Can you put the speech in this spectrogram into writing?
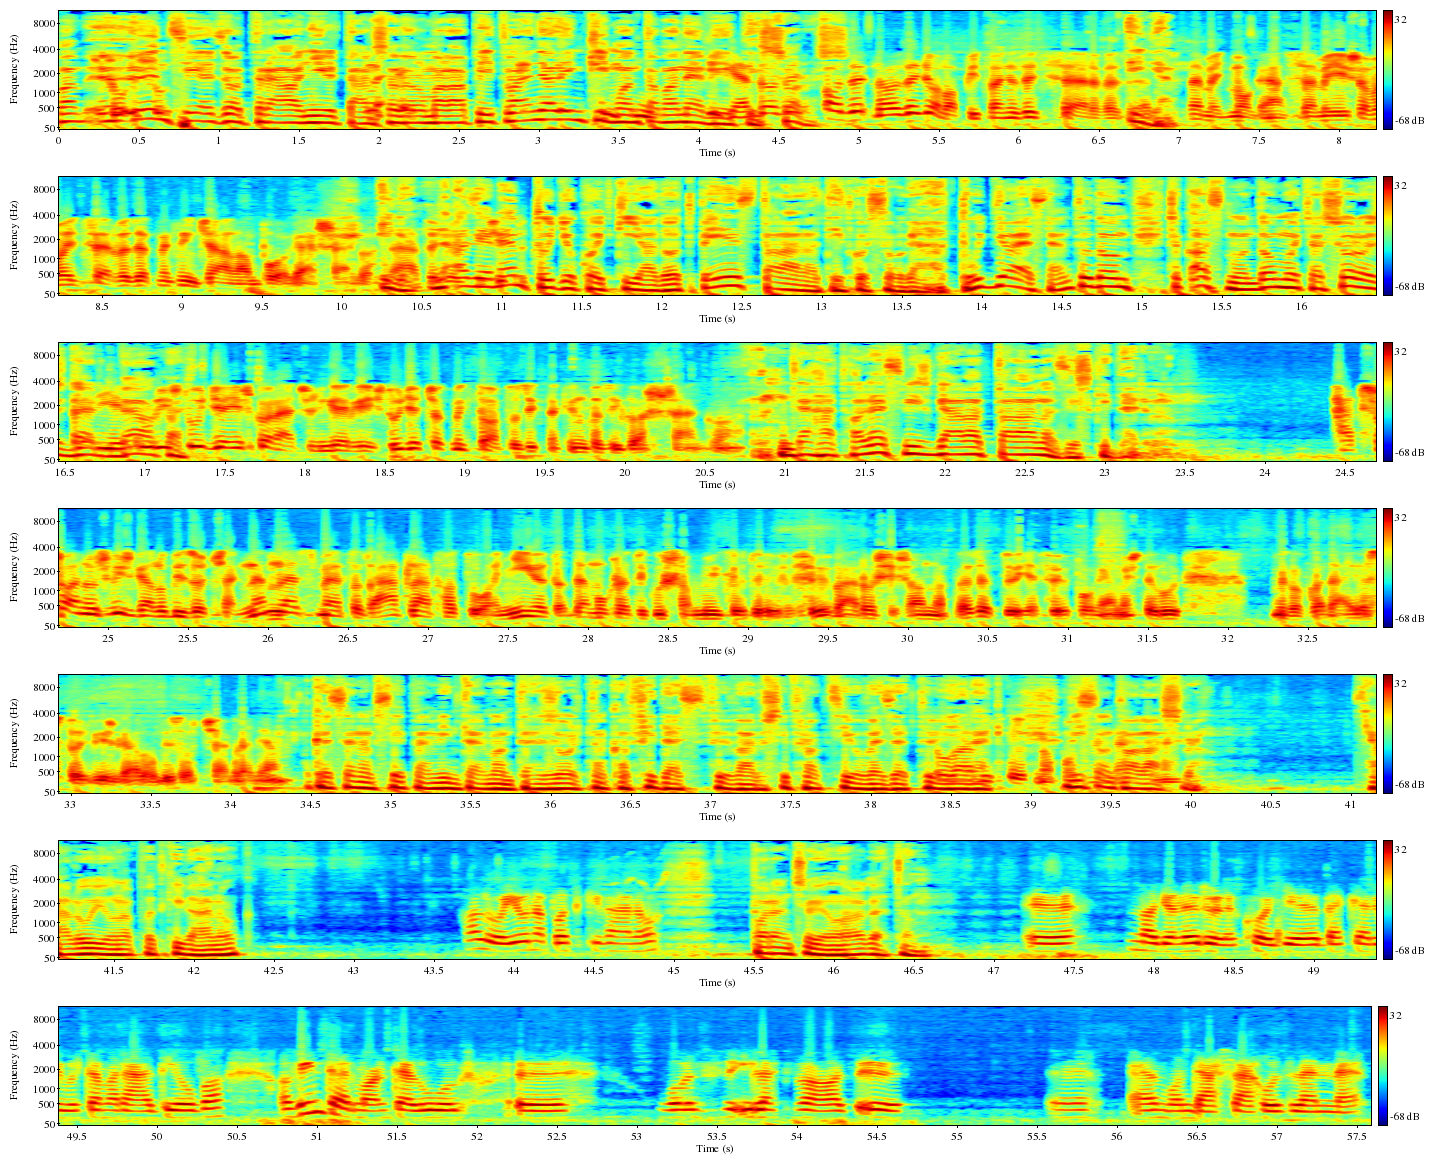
Ön célzott rá a Nyílt Társadalom ne, Alapítványal, én kimondtam a nevét igen, is, de az Soros. Egy, az, de az egy alapítvány, az egy szervezet, igen. nem egy magánszemély, és a szervezetnek nincs állampolgársága. Igen, Tehát, Na, azért kicsit... nem tudjuk, hogy ki adott pénzt, talán a titkosszolgálat tudja, ezt nem tudom, csak azt mondom, hogy ha Soros György be akar... tudja, és Karácsony Gergely is tudja, csak még tartozik nekünk az igazsággal. De hát ha lesz vizsgálat, talán az is kiderül. Hát sajnos vizsgálóbizottság nem lesz, mert az átlátható, a nyílt, a demokratikusan működő főváros és annak vezetője, főpolgármester úr megakadályozta, hogy vizsgálóbizottság legyen. Köszönöm szépen Wintermantel Zsoltnak, a Fidesz fővárosi frakció vezetőjének. Viszont hallásra. Háló, jó napot kívánok! Halló, jó napot kívánok! Parancsoljon, hallgatom! Ö, nagyon örülök, hogy bekerültem a rádióba. A Wintermantel úr ö, hoz, illetve az ő elmondásához lenne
